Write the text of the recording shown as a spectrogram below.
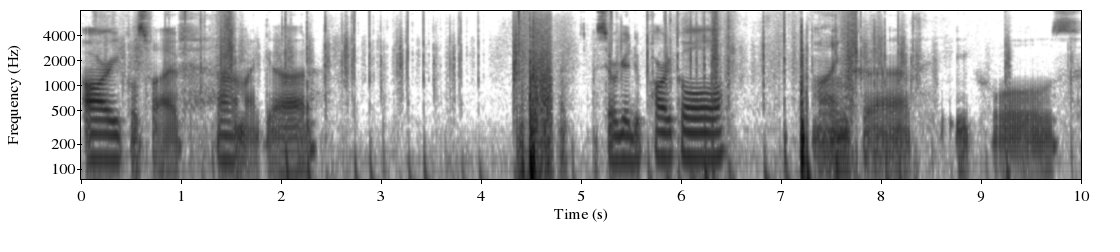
r equals 5. Oh my god. So we're going to do particle minecraft equals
